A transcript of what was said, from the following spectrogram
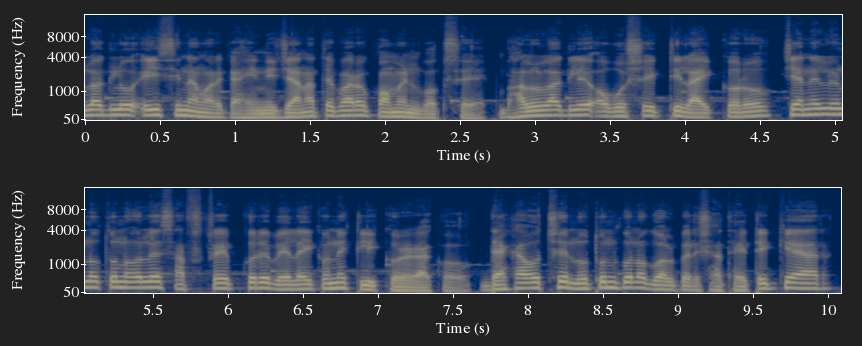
লাগল এই সিনেমার কাহিনী জানাতে পারো কমেন্ট বক্সে। ভালো লাগলে অবশ্যই একটি লাইক করো। চ্যানেলে নতুন হলে সাবস্ক্রাইব করে বেলাইকনে ক্লিক করে রাখো। দেখা হচ্ছে নতুন কোনো গল্পের সাথে। Take care.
